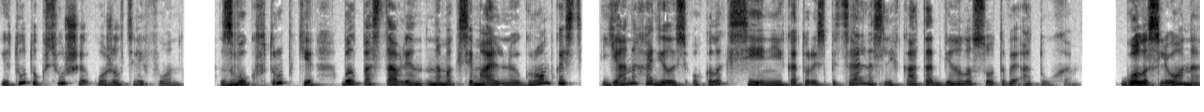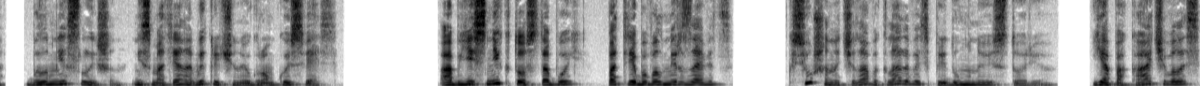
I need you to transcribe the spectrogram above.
И тут у Ксюши ожил телефон. Звук в трубке был поставлен на максимальную громкость, Я находилась около Ксении, которая специально слегка отодвинула сотовый от уха. Голос Леона был мне слышен, несмотря на выключенную громкую связь. «Объясни, кто с тобой?» — потребовал мерзавец. Ксюша начала выкладывать придуманную историю. Я покачивалась,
